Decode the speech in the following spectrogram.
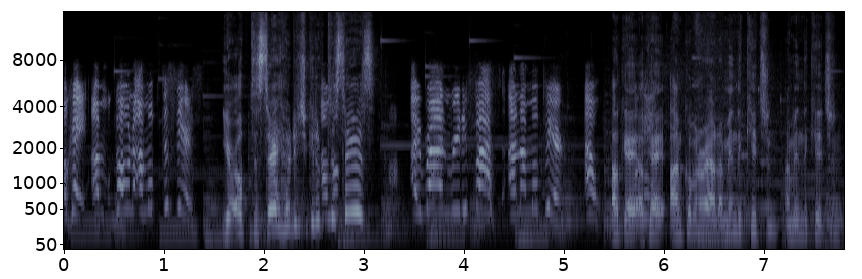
Okay, I'm going. I'm up the stairs. You're up the stairs. How did you get up I'm the up- stairs? I ran really fast, and I'm up here. Ow. Okay, Okay. okay. I'm coming around. I'm in the kitchen. I'm in the kitchen.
